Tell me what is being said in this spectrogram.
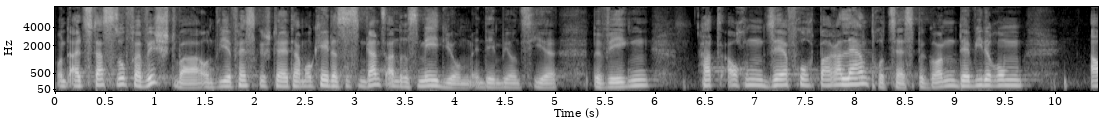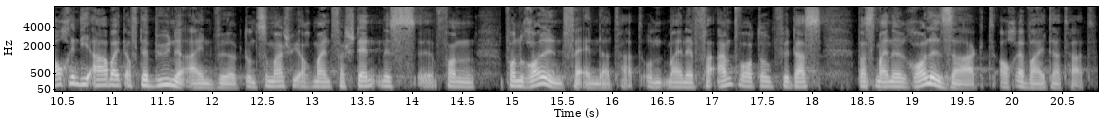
Und als das so verwischt war und wir festgestellt haben, okay, das ist ein ganz anderes Medium, in dem wir uns hier bewegen, hat auch ein sehr fruchtbarer Lernprozess begonnen, der wiederum auch in die Arbeit auf der Bühne einwirkt und zum Beispiel auch mein Verständnis äh, von, von Rollen verändert hat und meine Verantwortung für das, was meine Rolle sagt, auch erweitert hat.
